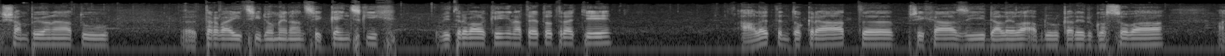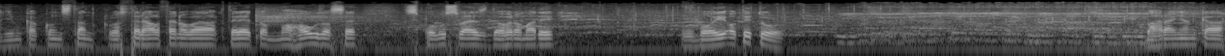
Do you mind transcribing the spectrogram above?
šampionátů eh, trvající dominanci keňských vytrvalkyň na této trati. Ale tentokrát eh, přichází Dalila Abdulkadir Gosová a Němka Konstant Klosterhalfenová, které to mohou zase spolu svést dohromady v boji o titul. Bahrajňanka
